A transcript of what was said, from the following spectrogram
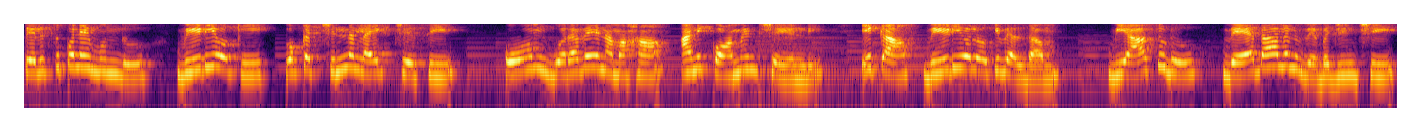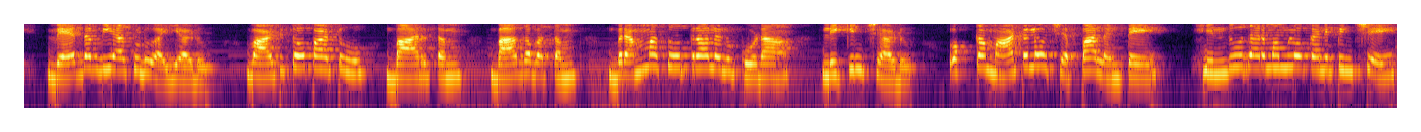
తెలుసుకునే ముందు వీడియోకి ఒక చిన్న లైక్ చేసి ఓం గురవే నమః అని కామెంట్ చేయండి. ఇక వీడియోలోకి వెళ్దాం. వ్యాసుడు వేదాలను విభజించి వేదవ్యాసుడు అయ్యాడు. వాటితో పాటు భారతం భాగవతం బ్రహ్మసూత్రాలను కూడా లిఖించాడు. ఒక్క మాటలో చెప్పాలంటే హిందూ ధర్మంలో కనిపించే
